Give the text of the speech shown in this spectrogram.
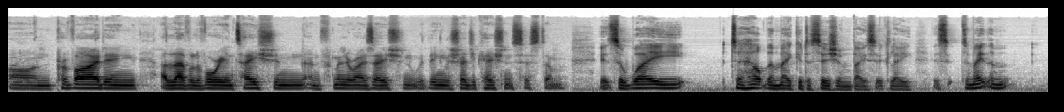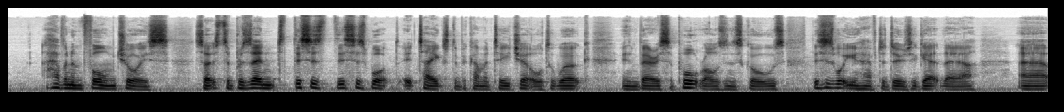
on providing a level of orientation and familiarisation with the English education system. It's a way to help them make a decision, basically. It's to make them have an informed choice. So it's to present this is this is what it takes to become a teacher or to work in various support roles in schools. This is what you have to do to get there. Uh,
